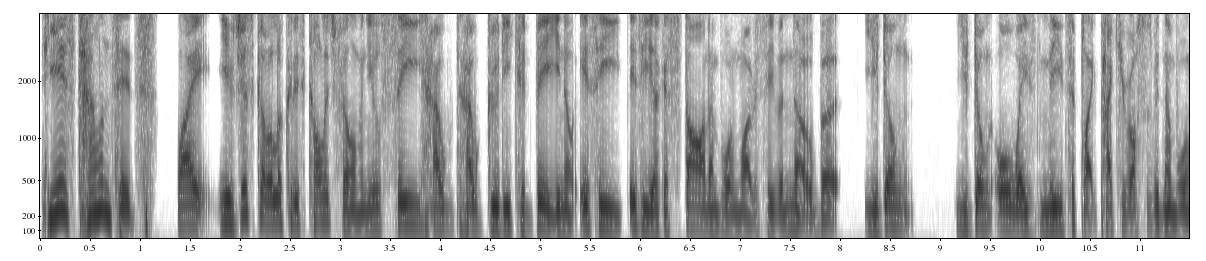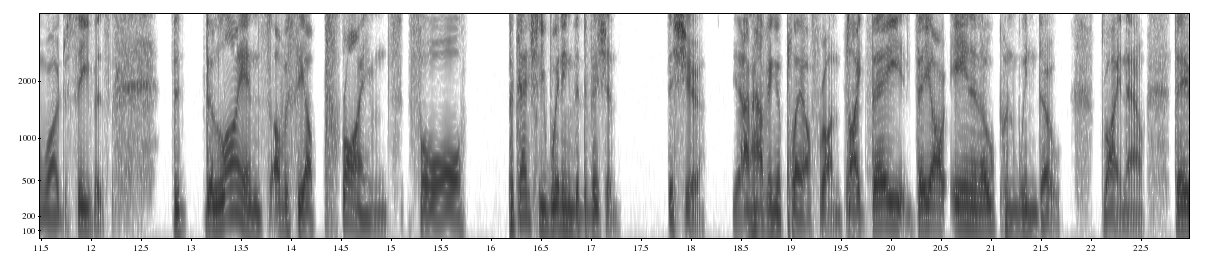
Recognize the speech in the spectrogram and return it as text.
he is talented. Like you've just got to look at his college film and you'll see how how good he could be. You know, is he is he like a star number one wide receiver? No, but you don't you don't always need to like pack your rosters with number one wide receivers. The the Lions obviously are primed for potentially winning the division this year yeah. and having a playoff run. Like they they are in an open window right now. They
